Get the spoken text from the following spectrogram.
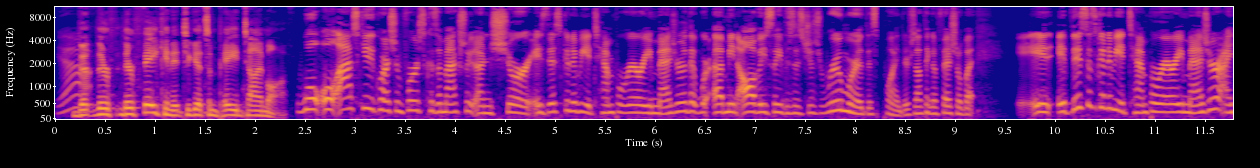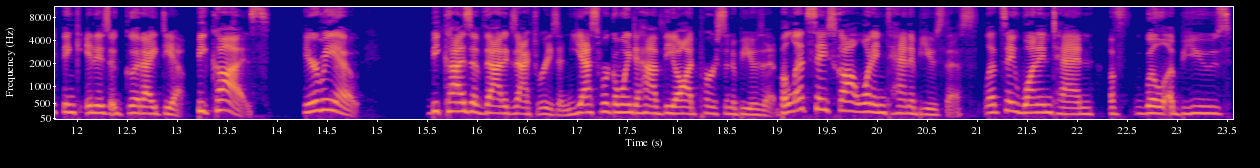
Yeah. That they're they're faking it to get some paid time off. Well, I'll ask you the question first because I'm actually unsure. Is this going to be a temporary measure that we're, I mean, obviously this is just rumor at this point. There's nothing official, but if this is going to be a temporary measure, I think it is a good idea because, hear me out, because of that exact reason. Yes, we're going to have the odd person abuse it, but let's say Scott, one in 10 abuse this. Let's say one in 10 of, will abuse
